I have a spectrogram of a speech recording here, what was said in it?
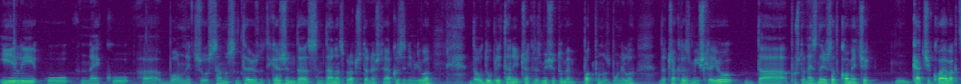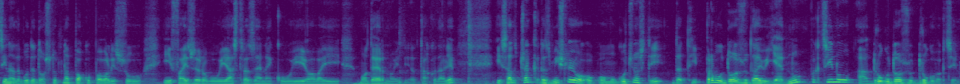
ili u neku bolnicu. Samo sam teo još da ti kažem da sam danas pročitao nešto jako zanimljivo, da ovde u Britaniji čak razmišljaju, to me potpuno zbunilo, da čak razmišljaju da, pošto ne znaju sad kome će kad će koja vakcina da bude dostupna, pokupovali su i Pfizerovu i AstraZeneca i ovaj Modernu i tako dalje. I sad čak razmišljaju o, o mogućnosti da ti prvu dozu daju jednu vakcinu, a drugu dozu drugu vakcinu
